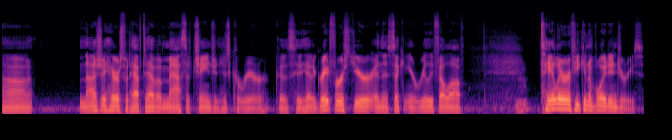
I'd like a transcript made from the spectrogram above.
Uh, Najee Harris would have to have a massive change in his career because he had a great first year and the second year really fell off. Mhm. Taylor, if he can avoid injuries,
